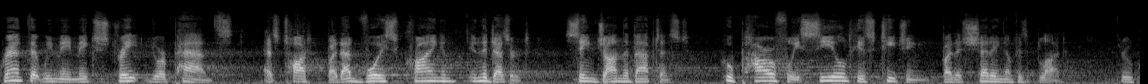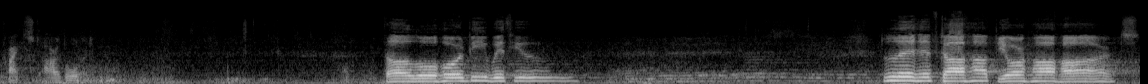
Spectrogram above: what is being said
grant that we may make straight your paths, as taught by that voice crying in, in the desert, St. John the Baptist, who powerfully sealed his teaching by the shedding of his blood through Christ our Lord. The Lord be with you. Lift up your hearts.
